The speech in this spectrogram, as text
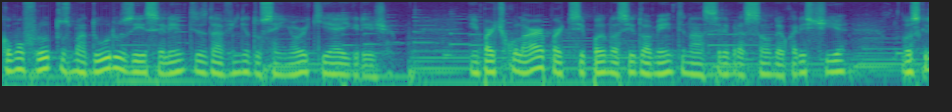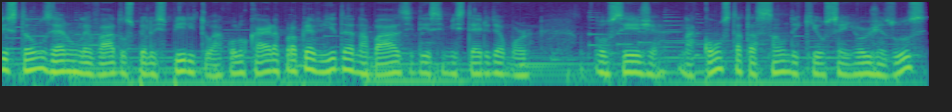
como frutos maduros e excelentes da vinha do Senhor, que é a Igreja. Em particular, participando assiduamente na celebração da Eucaristia, os cristãos eram levados pelo Espírito a colocar a própria vida na base desse mistério de amor, ou seja, na constatação de que o Senhor Jesus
